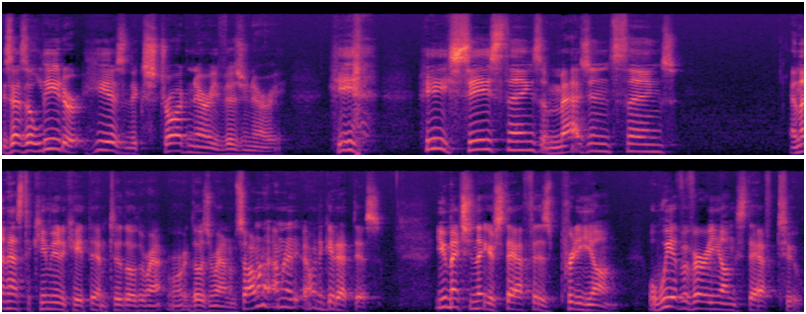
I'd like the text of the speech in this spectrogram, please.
is as a leader, he is an extraordinary visionary. He, he sees things, imagines things, and then has to communicate them to those around, him. So I'm I'm gonna get at this. You mentioned that your staff is pretty young. Well, we have a very young staff too.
